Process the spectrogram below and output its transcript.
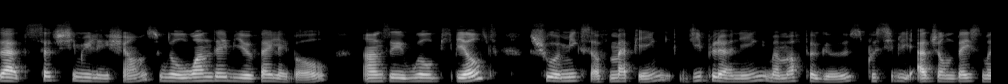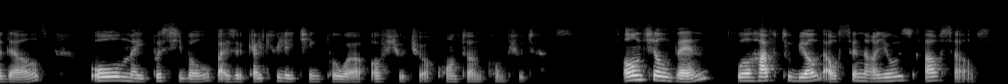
that such simulations will one day be available and they will be built through a mix of mapping, deep learning, MMORPGs, possibly agent-based models, all made possible by the calculating power of future quantum computers. Until then, we'll have to build our scenarios ourselves,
